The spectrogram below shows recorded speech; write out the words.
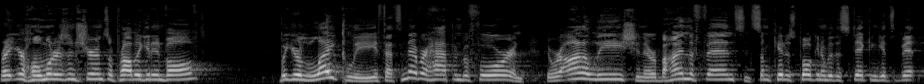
right? Your homeowner's insurance will probably get involved. But you're likely, if that's never happened before and they were on a leash and they were behind the fence and some kid is poking them with a stick and gets bit,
